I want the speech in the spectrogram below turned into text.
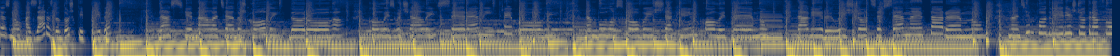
комусь знов, а зараз до дошки піде. Нас єднала ця до школи дорога, коли звучали сирени й тривоги. Нам було в сховищах інколи темно, та вірили, що це все не таремно. На цім подвір'ї, що трафою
